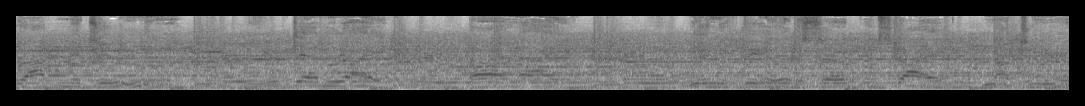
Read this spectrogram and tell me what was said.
brought me to Dead right all night. When you feel the serpent strike Nocturne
